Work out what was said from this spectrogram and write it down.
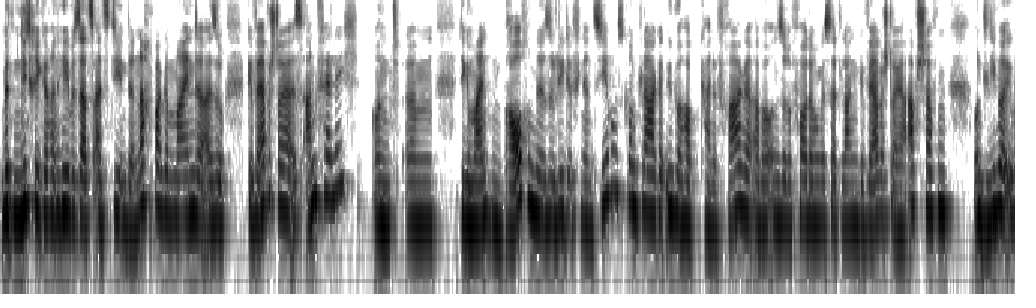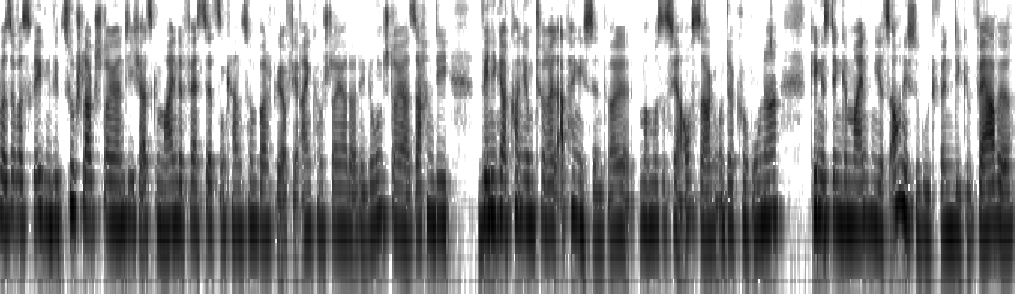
mit einem niedrigeren Hebesatz als die in der Nachbargemeinde. Also Gewerbesteuer ist anfällig und ähm, die Gemeinden brauchen eine solide Finanzierungsgrundlage, überhaupt keine Frage. Aber unsere Forderung ist seit langem Gewerbesteuer abschaffen und lieber über sowas reden wie Zuschlagsteuern, die ich als Gemeinde festsetzen kann, zum Beispiel auf die Einkommensteuer oder die Lohnsteuer, Sachen, die weniger konjunkturell abhängig sind, weil man muss es ja auch sagen, unter Corona ging es den Gemeinden jetzt auch nicht so gut, wenn die Gewerbe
